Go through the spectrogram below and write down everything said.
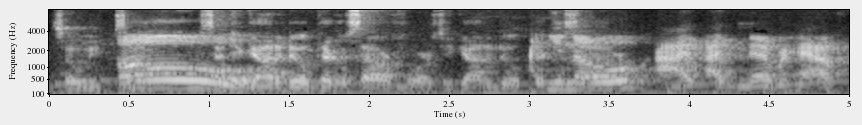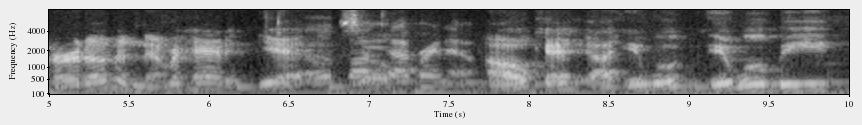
So we said, Oh. said you got to do a pickle sour for us. You got to do a pickle sour. You sour. know, I, I've never have heard of it, never had it. Yeah. Oh, it's on tap right now. Okay. Uh, it will it will be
